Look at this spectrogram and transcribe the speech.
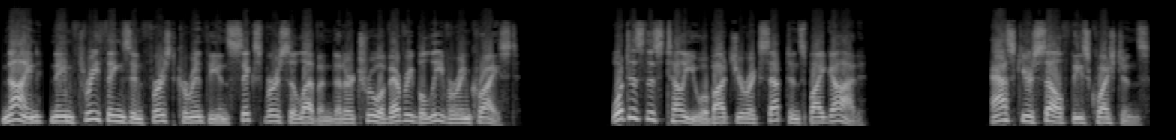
9. Name three things in 1 Corinthians 6 verse 11 that are true of every believer in Christ. What does this tell you about your acceptance by God? Ask yourself these questions.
